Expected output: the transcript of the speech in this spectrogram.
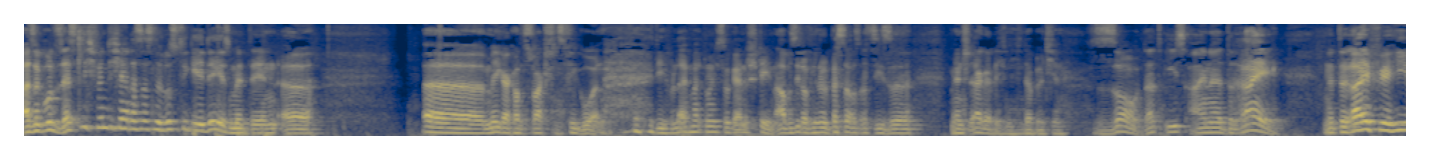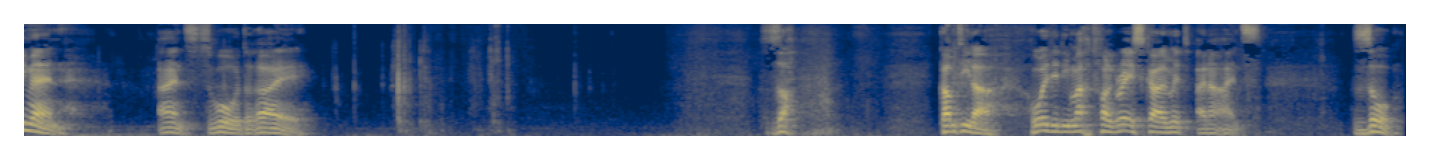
Also grundsätzlich finde ich ja, dass das eine lustige Idee ist mit den äh, äh, Mega Constructions Figuren. Die bleiben halt noch nicht so gerne stehen. Aber sieht auf jeden Fall besser aus als diese Mensch ärger dich nicht Hinterbildchen. So, das ist eine 3. Eine 3 für He-Man. 1, 2, 3. So. Komm, Tila. Hol dir die Macht von Grayskull mit einer 1. So.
